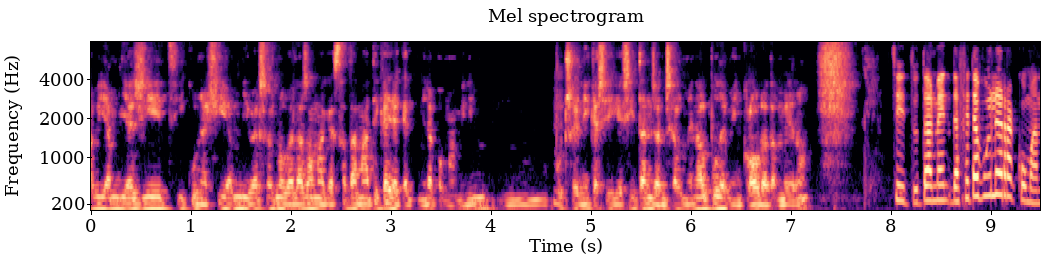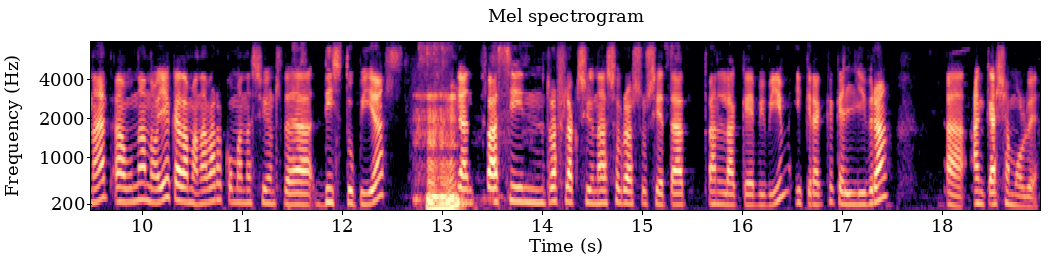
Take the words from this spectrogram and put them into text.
havíem llegit i coneixíem diverses novel·les amb aquesta temàtica i aquest, mira, com a mínim, mm, potser ni que sigui així tangencialment el podem incloure també, no? Sí, totalment. De fet, avui l'he recomanat a una noia que demanava recomanacions de distopies Uh -huh. que ens facin reflexionar sobre la societat en la que vivim i crec que aquest llibre eh, encaixa molt bé.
